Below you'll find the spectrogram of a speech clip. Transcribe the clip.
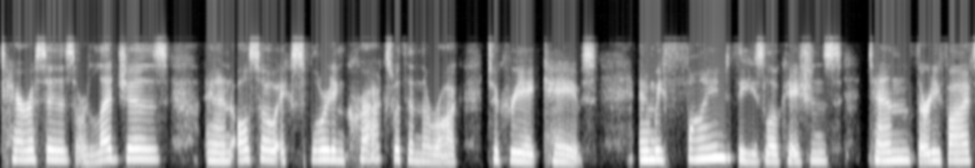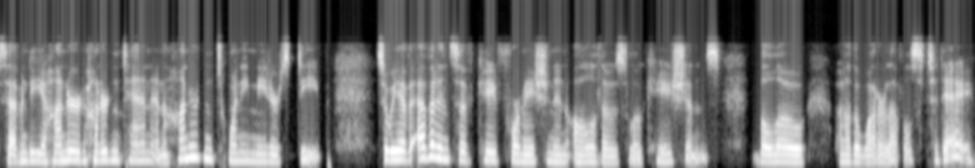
terraces or ledges, and also exploiting cracks within the rock to create caves. And we find these locations 10, 35, 70, 100, 110, and 120 meters deep. So we have evidence of cave formation in all of those locations below uh, the water levels today.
